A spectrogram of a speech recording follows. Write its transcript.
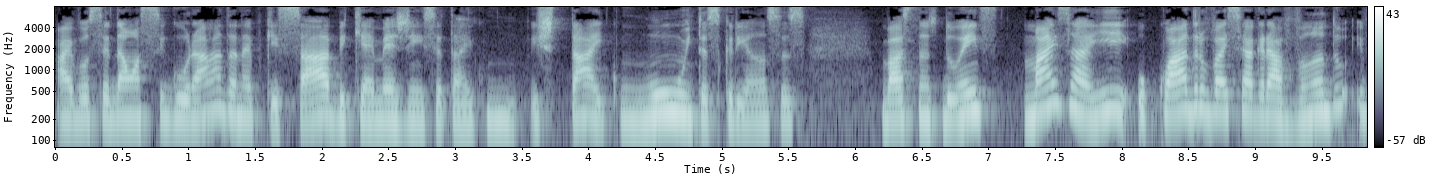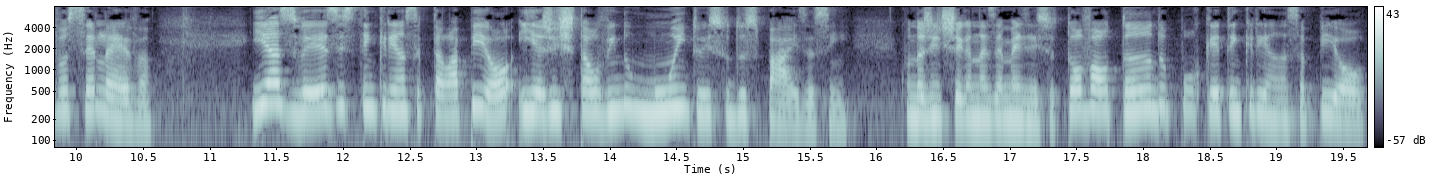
aí você dá uma segurada, né? Porque sabe que a emergência tá aí com, está aí com muitas crianças bastante doentes, mas aí o quadro vai se agravando e você leva. E às vezes tem criança que está lá pior e a gente está ouvindo muito isso dos pais, assim. Quando a gente chega nas emergências, estou voltando porque tem criança pior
